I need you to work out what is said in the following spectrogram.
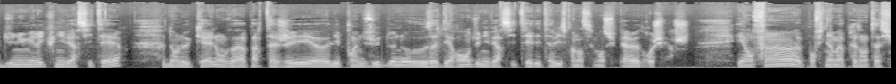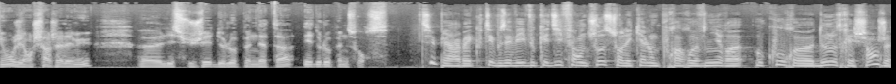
du numérique universitaire dans lequel on va partager les points de vue de nos adhérents d'universités, d'établissements d'enseignement supérieur et de recherche. Et enfin, pour finir ma présentation, j'ai en charge à l'AMU euh, les sujets de l'open data et de l'open source. Super, bah écoutez, vous avez évoqué différentes choses sur lesquelles on pourra revenir euh, au cours euh, de notre échange.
